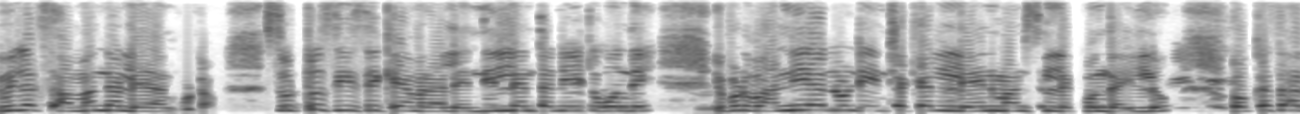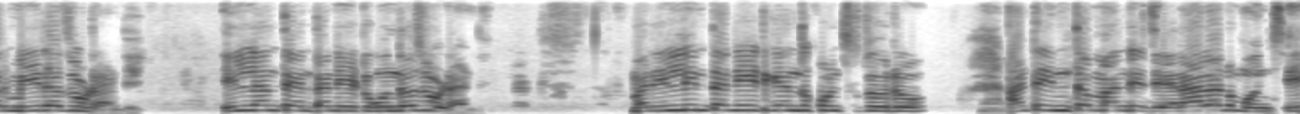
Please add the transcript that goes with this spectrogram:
వీళ్ళకి సంబంధం లేదనుకుంటాం. చుట్టూ సీసీ కెమెరాలు ఏంది? ఇల్లు ఎంత నీట్గా ఉంది? ఇప్పుడు వన్ ఇయర్ నుండి ఇంట్లోకెళ్ళి లేని మనుషులు లెక్క ఉందా ఇల్లు? ఒక్కసారి మీరే చూడండి. ఇల్లు అంతా ఎంత నీట్గా ఉందో చూడండి. మరి ఇల్లు ఇంత నీట్గా ఎందుకు ఉంచుతున్నారు అంటే ఇంత మంది జనాలను ముంచి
